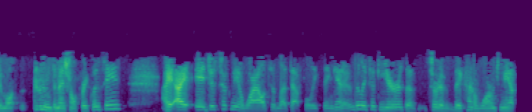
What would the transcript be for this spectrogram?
dim- dimensional frequencies. I, I, it just took me a while to let that fully sink in. It really took years of sort of, they kind of warmed me up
